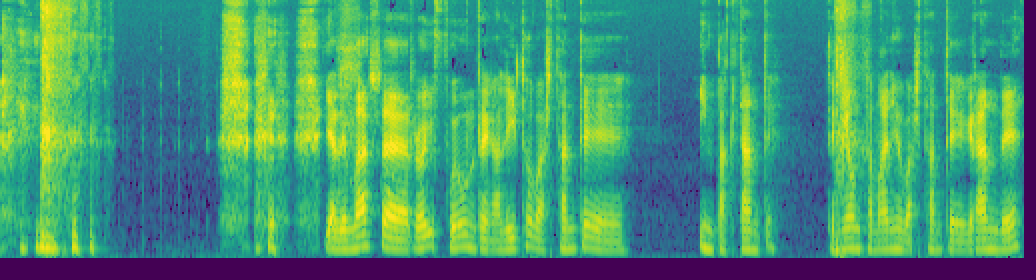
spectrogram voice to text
y además, eh, Roy, fue un regalito bastante impactante. tenía un tamaño bastante grande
